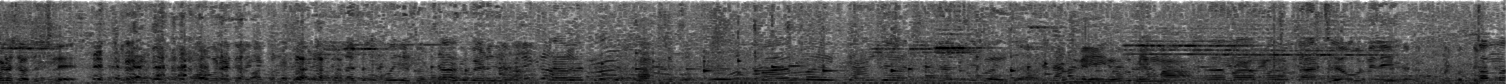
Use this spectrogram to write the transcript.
అది పోయి గ్యారంటీ చెప్తాడు కూడా చూ తెలుసులే మా ఊరైతే మా చచ్చిపోయింది మీ అమ్మ? ఏ ఊరు మీది? డబ్బు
